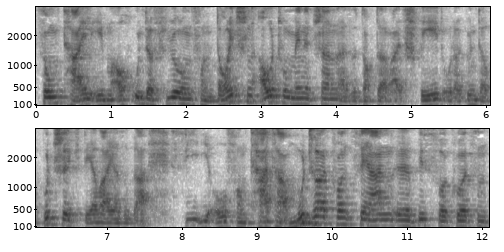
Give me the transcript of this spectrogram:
zum Teil eben auch unter Führung von deutschen Automanagern, also Dr. Ralf Speth oder Günter Butschek, der war ja sogar CEO vom Tata Mutterkonzern äh, bis vor vor kurzem.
